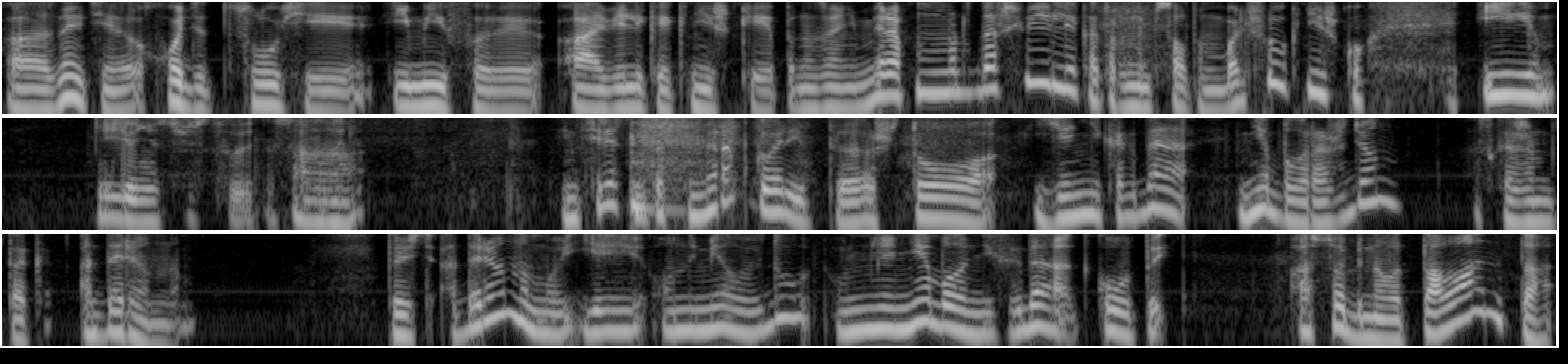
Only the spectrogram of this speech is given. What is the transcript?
а, знаете, ходят слухи и мифы о великой книжке под названием «Мираб Мардашвили», который написал там большую книжку, и Ее не существует, на самом а, деле. Интересно то, что Мираб говорит, э, что я никогда не был рожден, скажем так, одаренным. То есть одаренному я, он имел в виду, у меня не было никогда какого-то особенного таланта,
